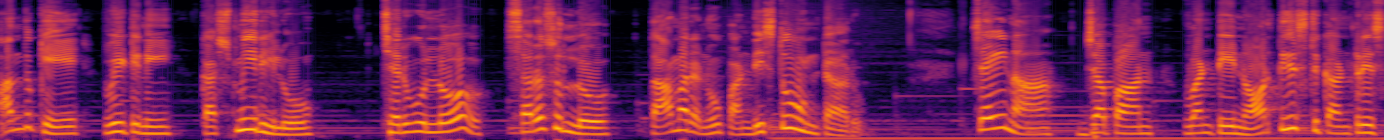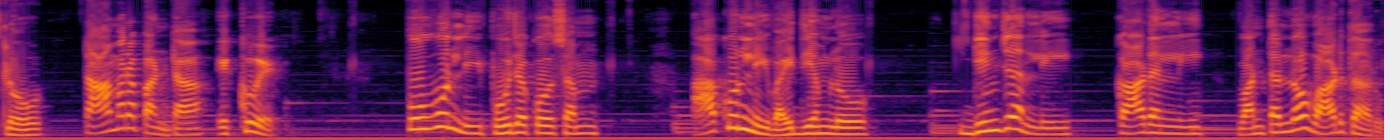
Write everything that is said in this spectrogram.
అందుకే వీటిని కశ్మీరీలో చెరువుల్లో సరస్సుల్లో తామరను పండిస్తూ ఉంటారు. చైనా జపాన్ వంటి నార్త్ ఈస్ట్ కంట్రీస్లో తామర పంట ఎక్కువే. పువ్వుల్ని పూజ కోసం ఆకుల్ని వైద్యంలో గింజల్ని కాడల్ని వంటల్లో వాడుతారు.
